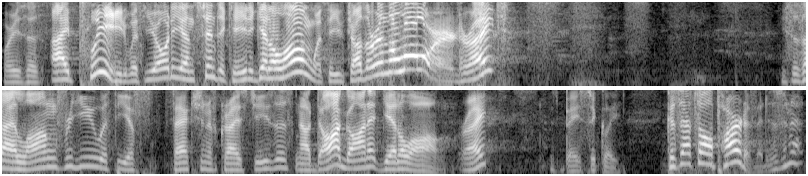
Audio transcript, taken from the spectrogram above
where he says, I plead with Euodia and Syntyche to get along with each other in the Lord, right? He says, I long for you with the affection of Christ Jesus. Now, doggone it, get along, right? It's basically. Because that's all part of it, isn't it?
